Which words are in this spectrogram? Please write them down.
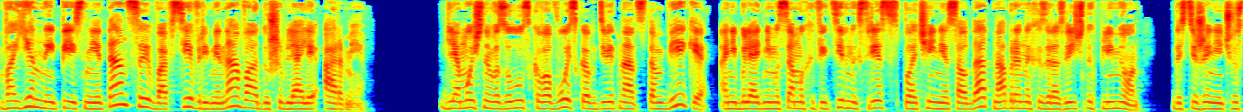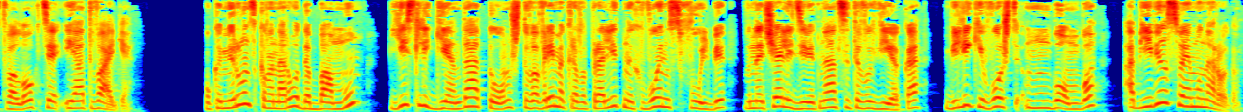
Военные песни и танцы во все времена воодушевляли армии. Для мощного зулузского войска в XIX веке они были одним из самых эффективных средств сплочения солдат, набранных из различных племен, достижения чувства локтя и отваги. У камерунского народа Бамум есть легенда о том, что во время кровопролитных войн с Фульби в начале XIX века великий вождь Мбомбо объявил своему народу.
